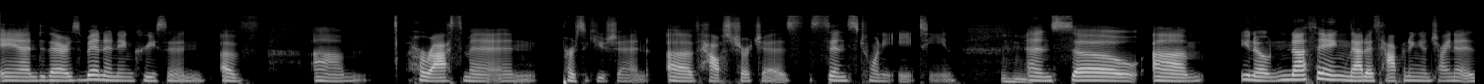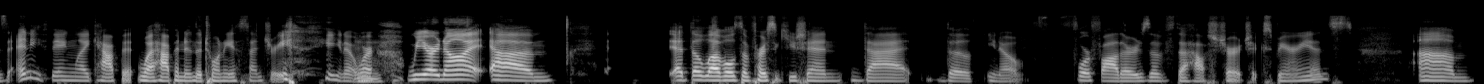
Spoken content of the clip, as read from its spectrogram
mm. and there's been an increase in of um harassment and persecution of house churches since 2018. Mm-hmm. And so, um, you know, nothing that is happening in China is anything like happen what happened in the 20th century. you know, mm-hmm. where we are not um, at the levels of persecution that the you know forefathers of the house church experienced. Um,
